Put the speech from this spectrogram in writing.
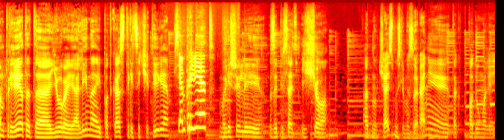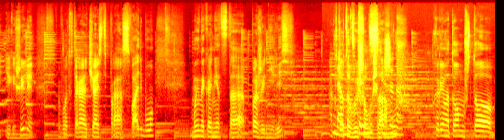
Всем привет, это Юра и Алина и подкаст 34. Всем привет! Мы решили записать еще одну часть, в смысле мы заранее так подумали и решили. Вот, вторая часть про свадьбу. Мы наконец-то поженились, а Да, кто-то вышел замуж. жена. Говорим о том, что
